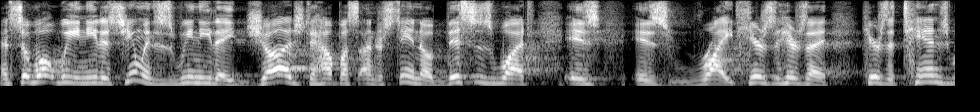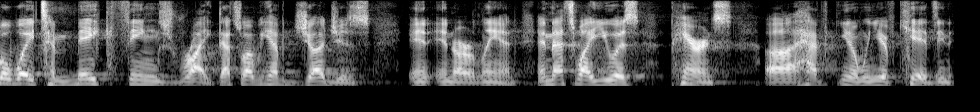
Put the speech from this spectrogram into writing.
And so, what we need as humans is we need a judge to help us understand no, this is what is, is right. Here's, here's, a, here's a tangible way to make things right. That's why we have judges in, in our land. And that's why you, as parents, uh, have, you know, when you have kids. And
